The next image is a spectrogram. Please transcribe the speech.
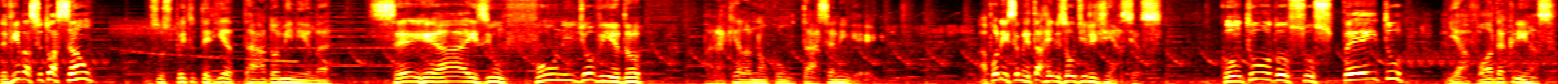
devido à situação, o suspeito teria dado à menina cem reais e um fone de ouvido para que ela não contasse a ninguém. A polícia militar realizou diligências. Contudo, o suspeito e a avó da criança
